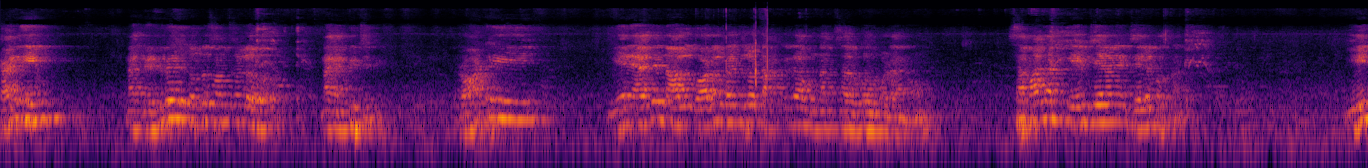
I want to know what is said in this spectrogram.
కానీ నాకు రెండు వేల తొమ్మిది సంవత్సరంలో నాకు అనిపించింది. రోటరీ నేను అయితే నాలుగు గోడల మధ్యలో డాక్టర్గా ఉన్నాను సరుకు కూడాను. సమాజానికి ఏం చేయాలని నేను చేయలేకపోతున్నాను ఏం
